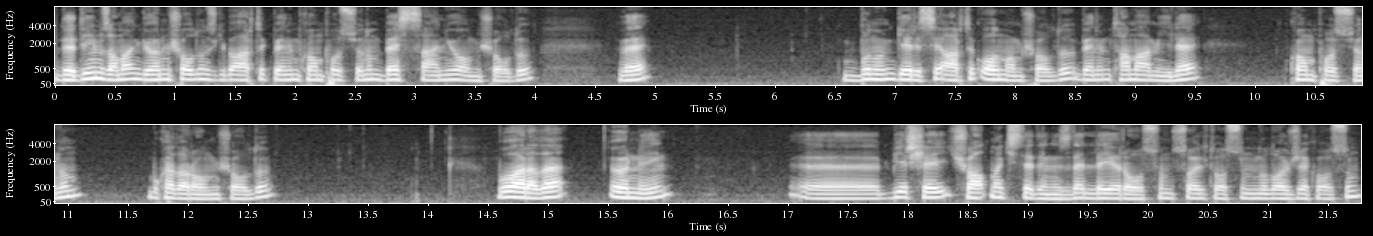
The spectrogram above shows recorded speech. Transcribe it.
dediğim zaman görmüş olduğunuz gibi artık benim kompozisyonum 5 saniye olmuş oldu. Ve bunun gerisi artık olmamış oldu. Benim tamamıyla kompozisyonum bu kadar olmuş oldu. Bu arada örneğin eee, bir şey çoğaltmak istediğinizde layer olsun, solid olsun, null object olsun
